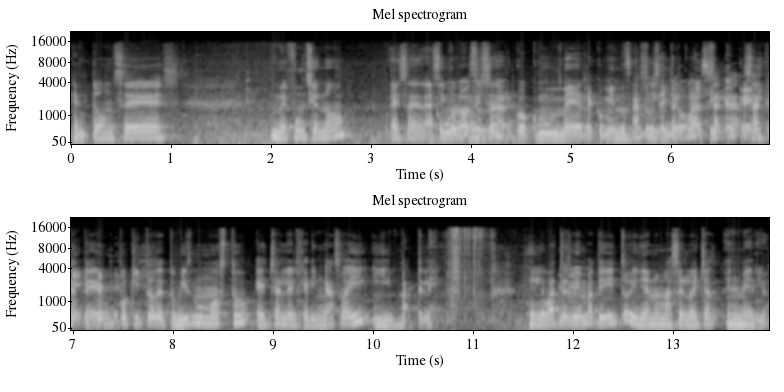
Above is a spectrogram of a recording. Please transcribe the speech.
Entonces, me funcionó. Esa- así ¿Cómo lo vas a usar? ¿Cómo me recomiendas que Así, lo use tal yo? cual, Así, saca- ok. sácate un poquito de tu mismo mosto, échale el jeringazo ahí y bátele. Y le bates Mm. bien batidito y ya nomás se lo echas en medio.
